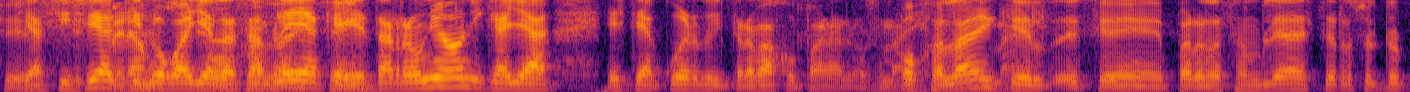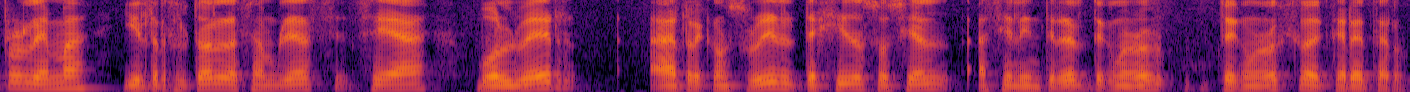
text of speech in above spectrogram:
que así sea, que luego haya la asamblea, que haya esta reunión y que haya este acuerdo y trabajo para los maestros. Ojalá y, que, que para la asamblea esté resuelto el problema y el resultado de la asamblea sea volver a reconstruir el tejido social hacia el interior tecnológico de Querétaro.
